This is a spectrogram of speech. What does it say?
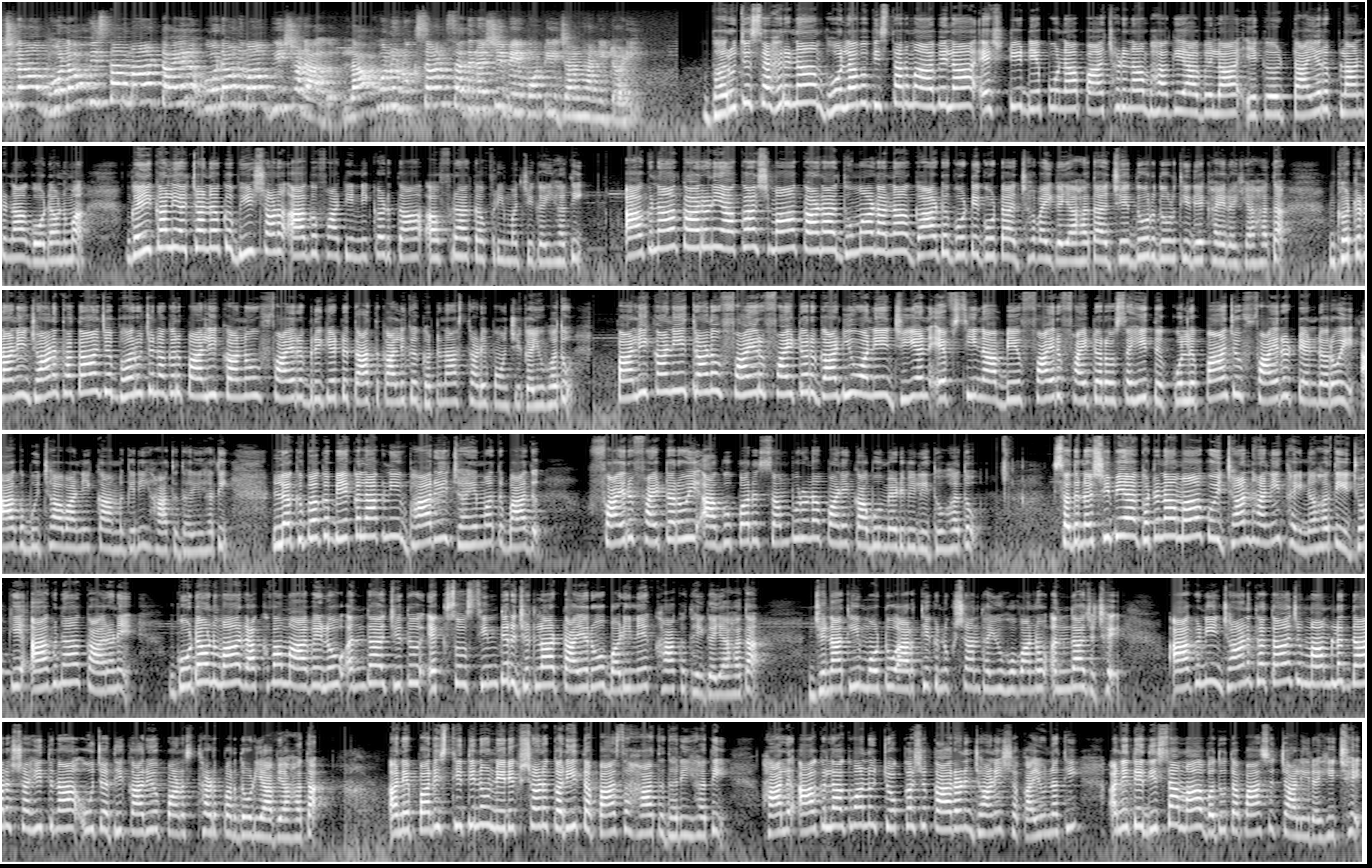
ભરૂચના ભોલાવ વિસ્તારમાં ટાયર ગોડાઉનમાં ભીષણ આગ. લાખોનું નુકસાન સદનસીબે મોટી જાનહાની ટળી. ભરૂચ શહેરના ભોલાવ વિસ્તારમાં આવેલા એસટી ડેપોના પાછળના ભાગે આવેલા એક ટાયર પ્લાન્ટના ગોડાઉનમાં ગઈકાલે અચાનક ભીષણ આગ ફાટી નીકળતા અફરાતફરી મચી ગઈ હતી. આગના કારણે આકાશમાં કાળા ધુમાડાના ગાઢ ગોટે ગોટા છવાઈ ગયા હતા, જે દૂર દૂરથી દેખાઈ રહ્યા હતા. ઘટનાની જાણ થતાં જ ભરૂચ નગરપાલિકાનું ફાયર બ્રિગેડ તાત્કાલિક ઘટના સ્થળે પહોંચી ગયું હતું. પાલિકાની ત્રણ ફાયર ફાઇટર ગાડીઓ અને જીએનએફસીના બે ફાયર ફાઇટરો સહિત કુલ પાંચ ફાયર ટેન્ડરોએ આગ બુઝાવવાની કામગીરી હાથ ધરી હતી. લગભગ બે કલાકની ભારે જહેમત બાદ ફાયર ફાઇટરોએ આગ ઉપર સંપૂર્ણપણે કાબૂ મેળવી લીધો હતો. સદનસીબે આ ઘટનામાં કોઈ જાનહાનિ થઈ ન હતી, જો કે આગના કારણે ગોડાઉનમાં રાખવામાં આવેલો અંદાજિત એકસો સિત્તેર જેટલા ટાયરો બળીને ખાખ થઈ ગયા હતા, જેનાથી મોટું આર્થિક નુકસાન થયું હોવાનો અંદાજ છે. આગની જાણ થતાં જ મામલતદાર સહિતના ઉચ્ચ અધિકારીઓ પણ સ્થળ પર દોડી આવ્યા હતા. અને પરિસ્થિતિનું નિરીક્ષણ કરી તપાસ હાથ ધરી હતી. હાલ આગ લાગવાનું ચોક્કસ કારણ જાણી શકાયું નથી અને તે દિશામાં વધુ તપાસ ચાલી રહી છે.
